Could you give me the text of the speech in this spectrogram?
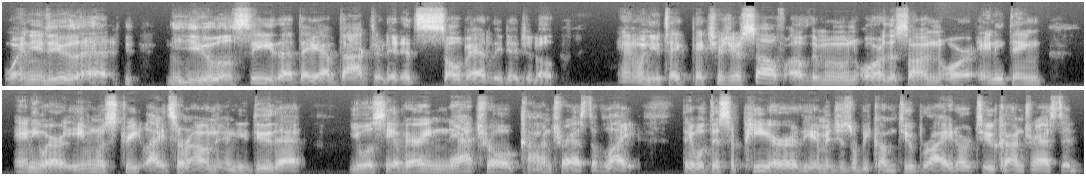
when you do that, you will see that they have doctored it. It's so badly digital. And when you take pictures yourself of the moon or the sun or anything anywhere, even with street lights around, and you do that, you will see a very natural contrast of light. They will disappear. The images will become too bright or too contrasted,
